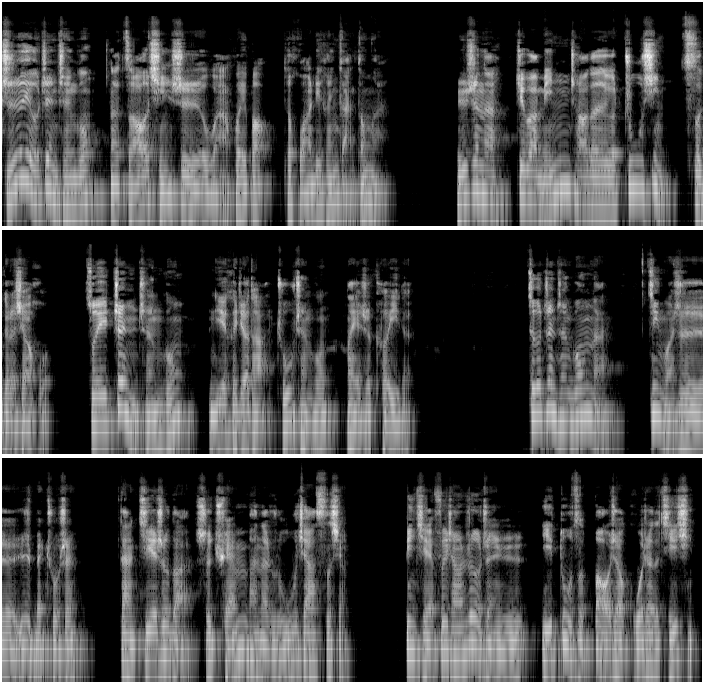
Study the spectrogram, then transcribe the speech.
只有郑成功那早请示晚汇报，这皇帝很感动啊，于是呢就把明朝的这个朱姓赐给了小伙，所以郑成功你也可以叫他朱成功，那也是可以的。这个郑成功呢，尽管是日本出身，但接受的是全盘的儒家思想，并且非常热忱于一肚子报效国家的激情，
